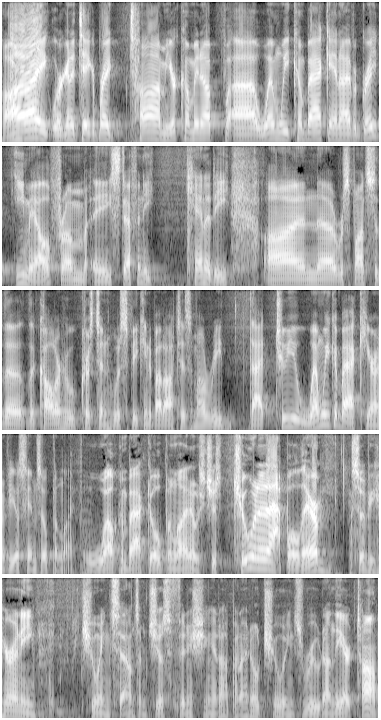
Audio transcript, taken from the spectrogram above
All right, we're going to take a break. Tom, you're coming up uh, when we come back, and I have a great email from a Stephanie. Kennedy on uh, response to the, the caller who Kristen who was speaking about autism. I'll read that to you when we come back here on VOCM's Open Line. Welcome back to Open Line. I was just chewing an apple there. So if you hear any chewing sounds. I'm just finishing it up, and I know chewing's rude on the air. Tom,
